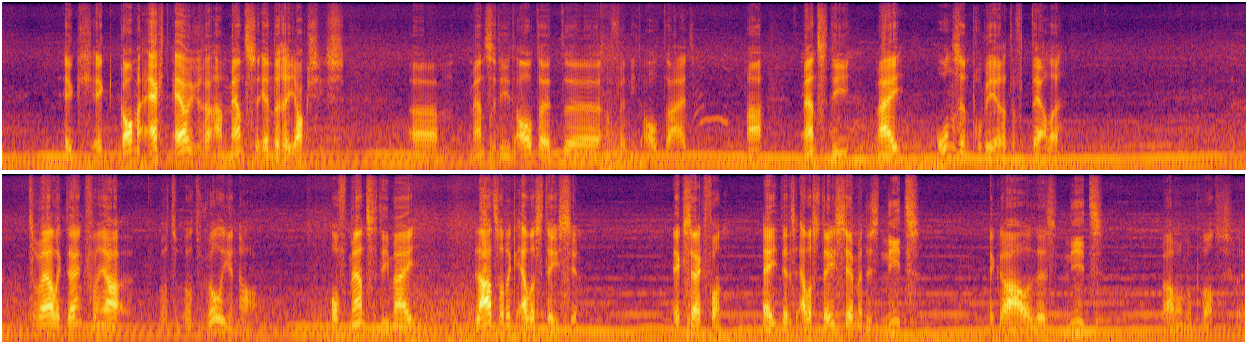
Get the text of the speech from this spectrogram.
ik, ik kan me echt ergeren aan mensen in de reacties. Ehm, mensen die het altijd, eh, of eh, niet altijd, maar mensen die mij onzin proberen te vertellen. Terwijl ik denk van ja, wat, wat wil je nou? Of mensen die mij, laatst had ik LST sim. Ik zeg van, hey, dit is LST sim, het is niet ik herhaal het is niet. Waarom ook een brand geschreven?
